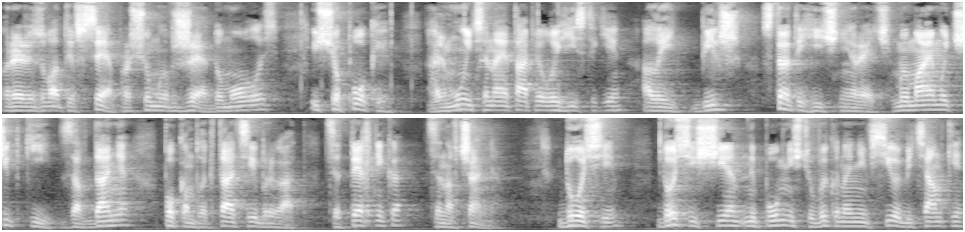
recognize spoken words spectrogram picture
реалізувати все, про що ми вже домовились, і що поки гальмується на етапі логістики, але й більш стратегічні речі. Ми маємо чіткі завдання по комплектації бригад. Це техніка, це навчання. Досі, досі ще не повністю виконані всі обіцянки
